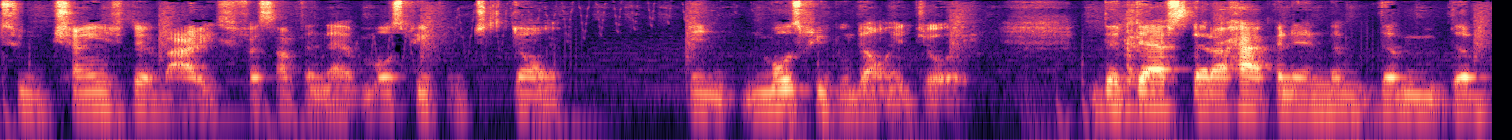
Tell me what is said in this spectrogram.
to change their bodies for something that most people just don't, and most people don't enjoy. The deaths that are happening, the the the,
